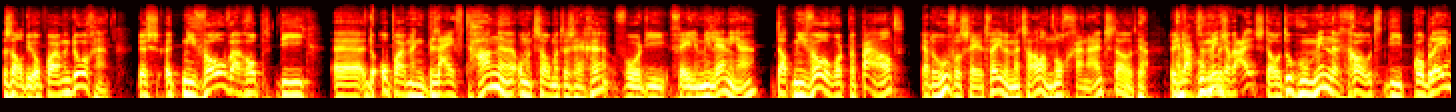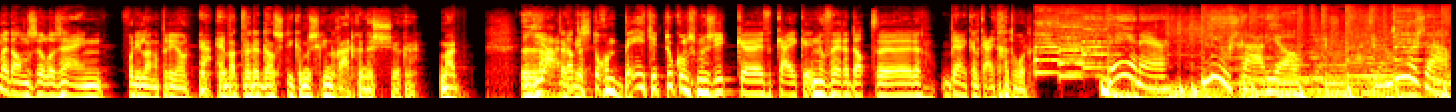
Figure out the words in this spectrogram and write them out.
zal die opwarming doorgaan. Dus het niveau waarop die, eh, de opwarming blijft hangen, om het zo maar te zeggen, voor die vele millennia, dat niveau wordt bepaald ja, door hoeveel CO2 we met z'n allen nog gaan uitstoten. Ja. Dus En ja, hoe we minder we uitstoten, hoe minder groot die problemen dan zullen zijn voor die lange periode. Ja, en wat we er dan stiekem misschien nog uit kunnen sukken. Maar later Ja, dat meer. is toch een beetje toekomstmuziek. Eh, Even kijken in hoeverre dat eh, de werkelijkheid gaat worden. BNR Nieuwsradio. Duurzaam.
